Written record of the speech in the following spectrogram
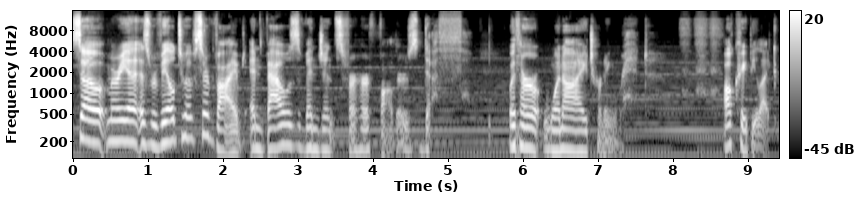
So Maria is revealed to have survived and vows vengeance for her father's death, with her one eye turning red. All creepy like.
